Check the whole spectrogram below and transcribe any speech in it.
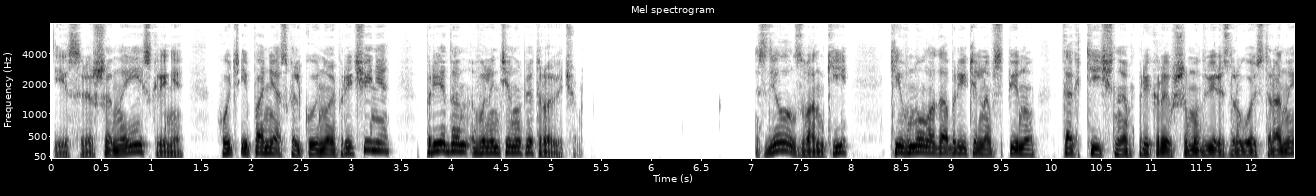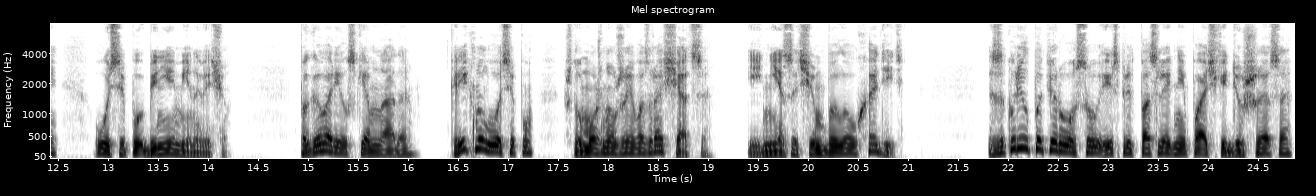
И совершенно искренне, хоть и по нескольку иной причине, предан Валентину Петровичу. Сделал звонки, кивнул одобрительно в спину тактично прикрывшему дверь с другой стороны Осипу Беньяминовичу. Поговорил с кем надо. Крикнул Осипу, что можно уже и возвращаться, и незачем было уходить. Закурил папиросу из предпоследней пачки дюшеса,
